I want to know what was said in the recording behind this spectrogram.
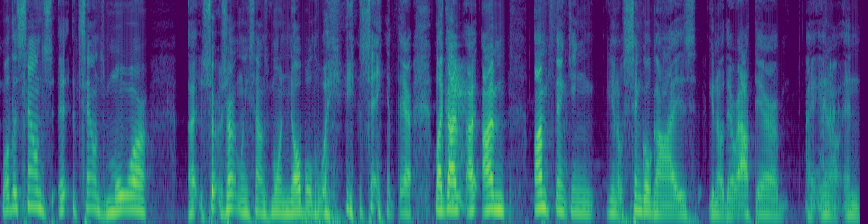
Well, this sounds it, sounds more uh, cer- certainly sounds more noble the way you're saying it there. Like I, I, I'm I'm thinking, you know, single guys, you know, they're out there, uh, you know, and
